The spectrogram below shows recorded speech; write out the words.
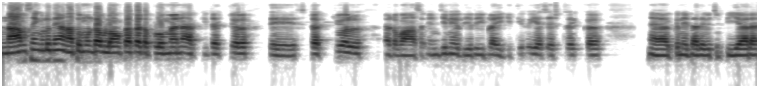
ਨਾਮ ਸਿੰਘ ਲੁਧਿਆਣਾ ਤੋਂ ਮੁੰਡਾ ਬਿਲੋਂਗ ਕਰਦਾ ਡਿਪਲੋਮਾ ਇਨ ਆਰਕੀਟੈਕਚਰ ਤੇ ਸਟਰਕਚਰਲ ਐਡਵਾਂਸ ਇੰਜੀਨੀਅਰ ਦੀ ਜਿਹੜੀ ਪੜ੍ਹਾਈ ਕੀਤੀ ਹੋਈ ਹੈ ਸਿਸਟਰ ਇੱਕ ਕੈਨੇਡਾ ਦੇ ਵਿੱਚ ਪੀਆਰ ਹੈ।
